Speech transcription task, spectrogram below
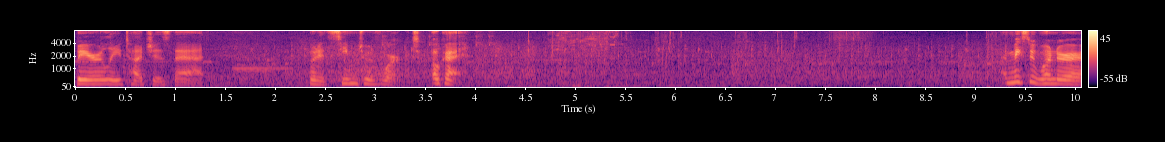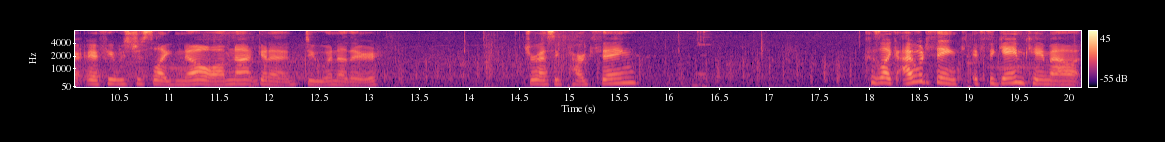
barely touches that. But it seemed to have worked. Okay. It makes me wonder if he was just like, no, I'm not gonna do another Jurassic Park thing. Because, like, I would think if the game came out,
